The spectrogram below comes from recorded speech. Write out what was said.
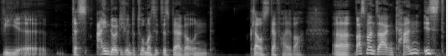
wie äh, das eindeutig unter Thomas Hitzesberger und Klaus der Fall war. Äh, was man sagen kann, ist,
